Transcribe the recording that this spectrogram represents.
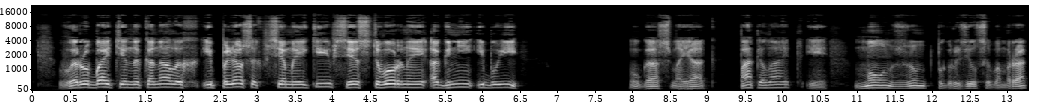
— Вырубайте на каналах и плесах все маяки, все створные огни и буи. Угас маяк Папелайт и Монзунд погрузился во мрак.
